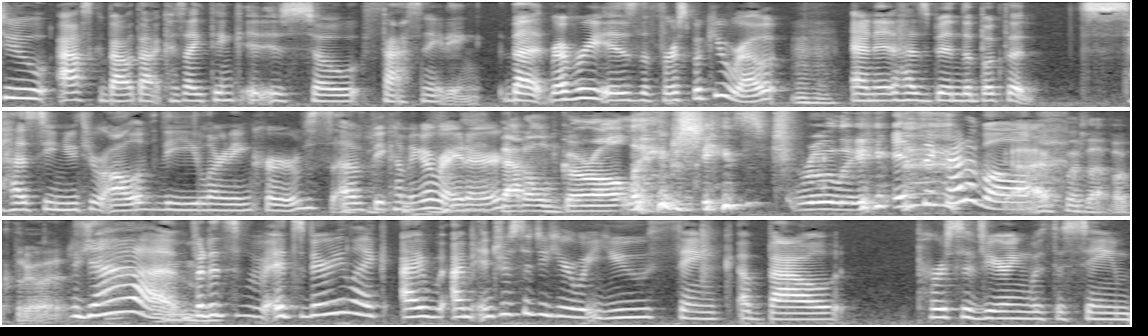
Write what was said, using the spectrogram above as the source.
to ask about that because I think it is so fascinating that Reverie is the first book you wrote, Mm-hmm. and it has been the book that has seen you through all of the learning curves of becoming a writer. That old girl, like she's truly it's incredible. Yeah, I put that book through it. Yeah, Mm-hmm. but it's it's very like I I'm interested to hear what you think about persevering with the same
